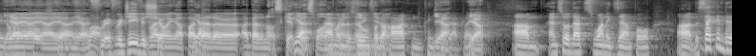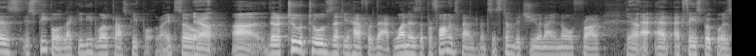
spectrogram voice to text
You know, yeah, yeah, yeah, yeah, yeah. well. If, if Rajeev is Right. showing up, I Yeah. better I better not skip yeah, this one. I'm on the Zoom thing, for the know. heart and things Yeah, like that, right? yeah. Um, and so that's one example. Uh, the second is is people. Like you need world class people, right? So Yeah. uh, there are two tools that you have for that. One is the performance management system, which you and I know from Yeah. at, at Facebook was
